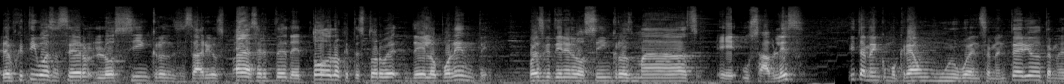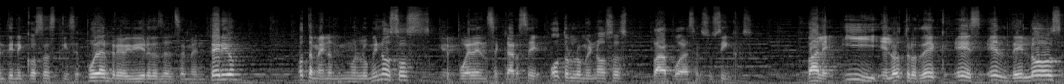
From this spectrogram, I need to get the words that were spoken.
El objetivo es hacer los sincros necesarios para hacerte de todo lo que te estorbe del oponente. Pues que tiene los sincros más eh, usables, y también como crea un muy buen cementerio, también tiene cosas que se pueden revivir desde el cementerio. O también los mismos luminosos, que pueden secarse otros luminosos para poder hacer sus sincros. Vale, y el otro deck es el de los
